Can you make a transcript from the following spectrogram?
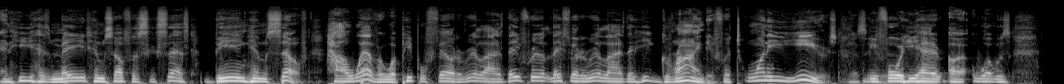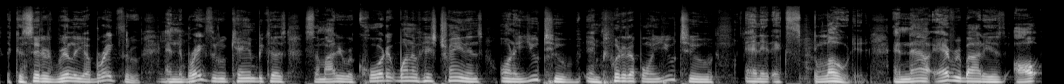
and he has made himself a success being himself. However, what people fail to realize, they feel, they fail to realize that he grinded for 20 years before he, had uh, what was considered really a breakthrough. And Mm-hmm. the breakthrough came because somebody recorded one of his trainings on a YouTube and put it up on YouTube and it exploded. And now everybody is all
